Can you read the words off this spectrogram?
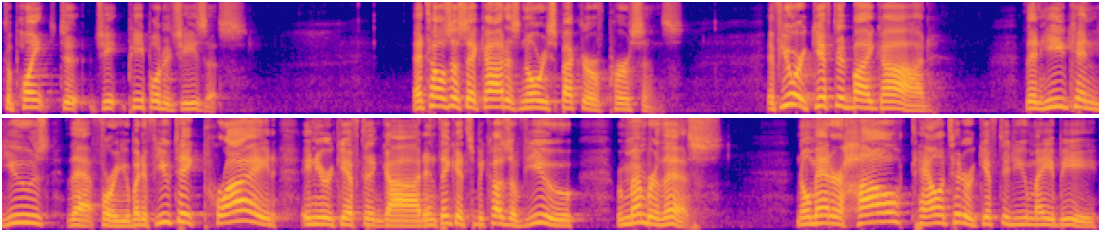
to point to people to Jesus. That tells us that God is no respecter of persons. If you are gifted by God, then He can use that for you. But if you take pride in your gift in God and think it's because of you, remember this no matter how talented or gifted you may be,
